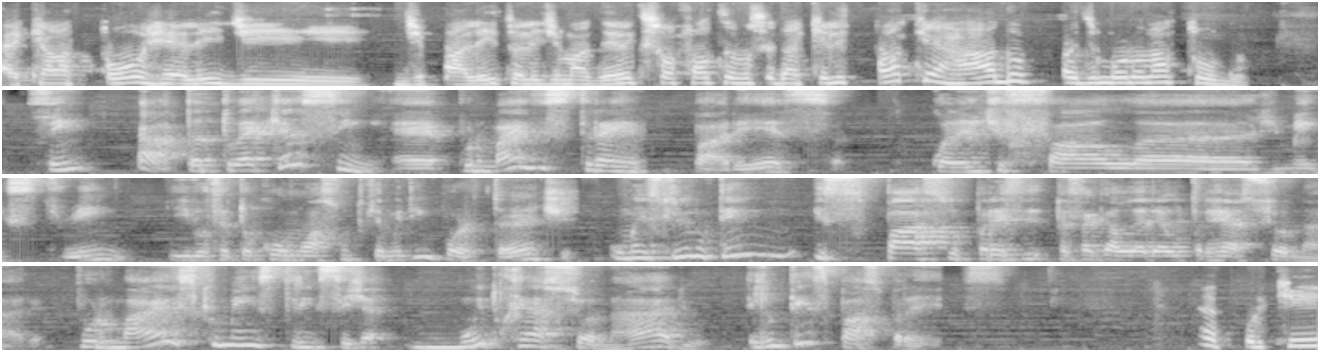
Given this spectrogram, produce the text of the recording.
é aquela torre ali de, de palito ali de madeira que só falta você dar aquele toque errado para desmoronar tudo. Sim, ah, tanto é que assim, é, por mais estranho que pareça, quando a gente fala de mainstream, e você tocou num assunto que é muito importante, o mainstream não tem espaço para essa galera ultra-reacionária. Por mais que o mainstream seja muito reacionário, ele não tem espaço para eles. É, porque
